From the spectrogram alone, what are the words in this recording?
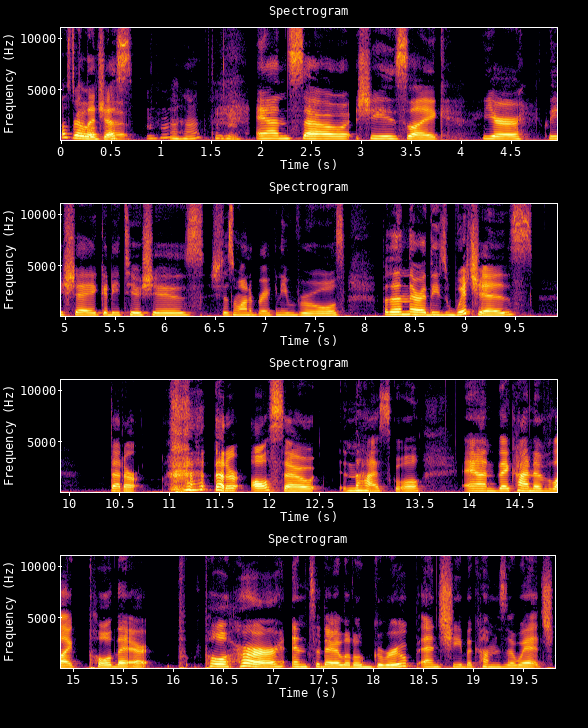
Let's religious. it. Mhm. hmm Mhm. And so she's like your cliche goody two shoes. She doesn't want to break any rules. But then there are these witches that are that are also in the high school, and they kind of like pull their p- pull her into their little group, and she becomes a witch.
